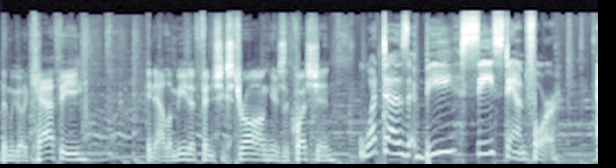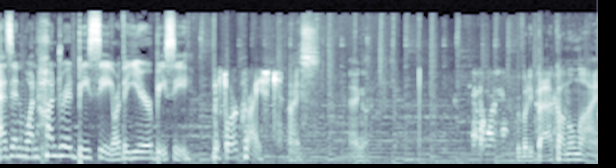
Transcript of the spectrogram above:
Then we go to Kathy in Alameda, finishing strong. Here's the question. What does BC stand for? As in 100 BC or the year BC. before Christ. Nice. Hang on. Everybody back on the line.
